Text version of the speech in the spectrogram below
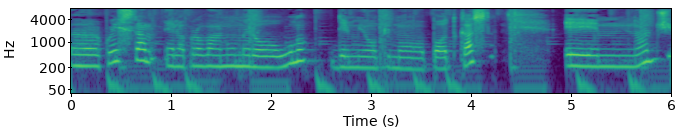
Uh, questa è la prova numero uno del mio primo podcast e um, oggi,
